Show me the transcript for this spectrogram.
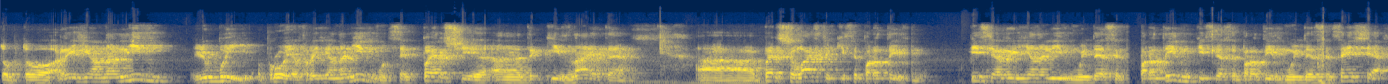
Тобто регіоналізм, будь-який прояв регіоналізму це перші е, такі, знаєте, е, перші ластівки сепаратизму. Після регіоналізму йде сепаратизм, після сепаратизму йде сецесія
